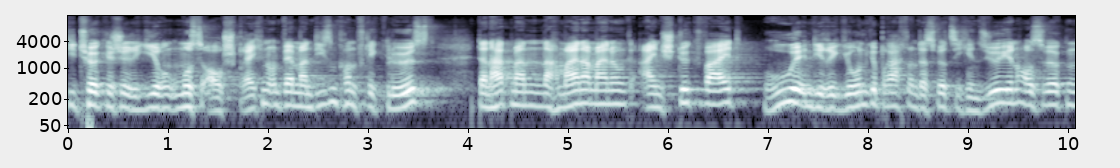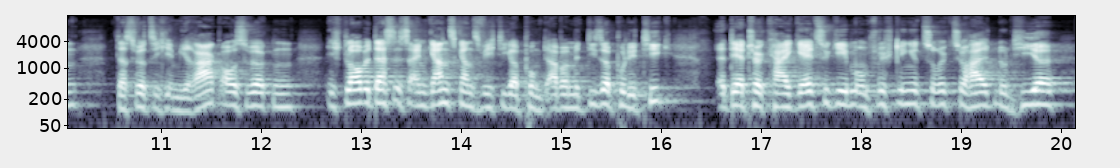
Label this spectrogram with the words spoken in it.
die türkische Regierung muss auch sprechen. Und wenn man diesen Konflikt löst, dann hat man nach meiner Meinung ein Stück weit Ruhe in die Region gebracht und das wird sich in Syrien auswirken, das wird sich im Irak auswirken. Ich glaube, das ist ein ganz, ganz wichtiger Punkt. Aber mit dieser Politik äh, der Türkei Geld zu geben, um Flüchtlinge zurückzuhalten und hier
